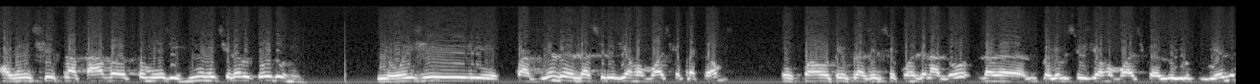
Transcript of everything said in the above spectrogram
a gente tratava tumor de rim retirando todo o rim. E hoje, com a vinda da cirurgia robótica para campos, o qual eu tenho o prazer de ser coordenador da, do programa de cirurgia robótica do Grupo Vida,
